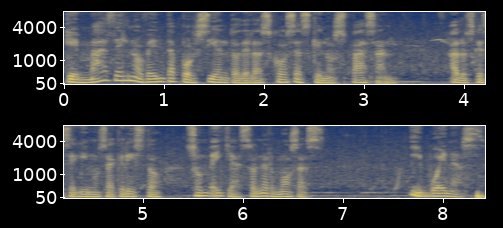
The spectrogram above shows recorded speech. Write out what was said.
que más del 90% de las cosas que nos pasan a los que seguimos a Cristo son bellas, son hermosas y buenas.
